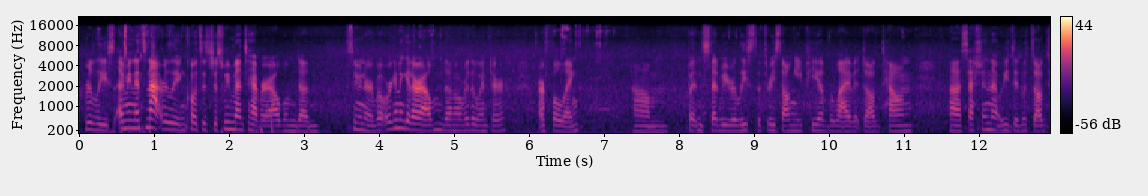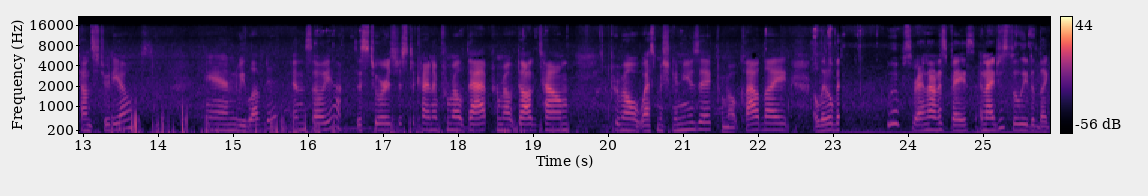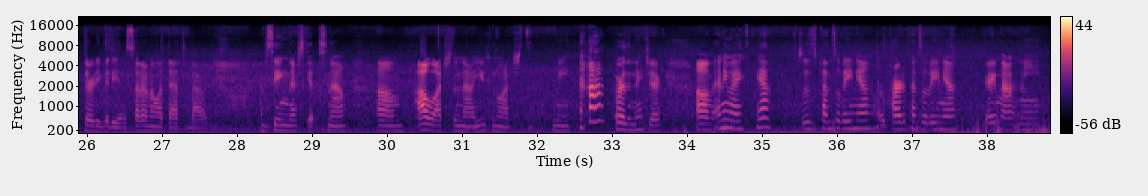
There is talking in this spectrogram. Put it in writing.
release. I mean, it's not really in quotes, it's just we meant to have our album done sooner, but we're gonna get our album done over the winter, our full length. Um, but instead we released the three song EP of the Live at Dogtown uh, session that we did with Dogtown Studios. And we loved it. And so yeah, this tour is just to kind of promote that, promote Dogtown, promote West Michigan music, promote Cloudlight, a little bit. Whoops, ran out of space. And I just deleted like 30 videos, so I don't know what that's about. I'm seeing their skips now. Um, I'll watch them now. You can watch me or the nature. Um, anyway, yeah. So this is Pennsylvania or part of Pennsylvania. Very mountainy.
